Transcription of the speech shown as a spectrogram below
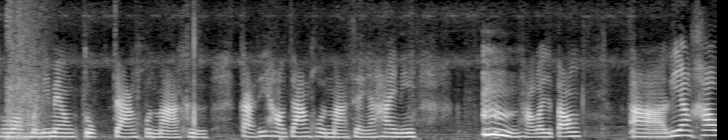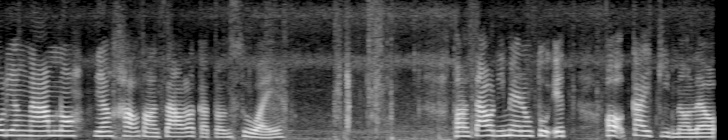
เพราะว่าเหมือนที่แม่ของตุกจ้างคนมาคือ การที่เขาจ้างคนมาเสียงให้นี้เขาก็จะต้องอ่าเลี้ยงข้าวเลี้ยงน้ำเนาะเลี้ยงข้าวตอนเช้าแล้วก็ตอนสวย ตอนเช้านี้แม่น้องตุกเอ็ดเอาไก่กินเนาะแล้ว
